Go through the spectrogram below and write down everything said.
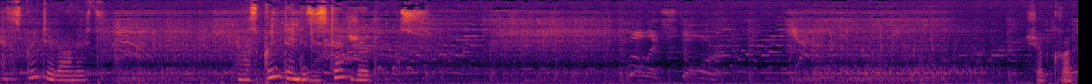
Ja, das bringt dir gar nichts. Ja, was bringt denn dieses Gadget? Was? Ich habe gerade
